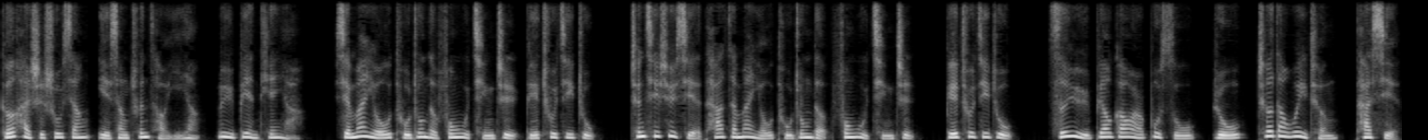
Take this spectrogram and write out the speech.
隔海是书香，也像春草一样绿遍天涯。写漫游途中的风物情致，别出机杼。陈其旭写他在漫游途中的风物情致，别出机杼。词语标高而不俗，如车到渭城。他写。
